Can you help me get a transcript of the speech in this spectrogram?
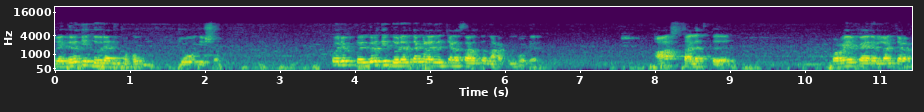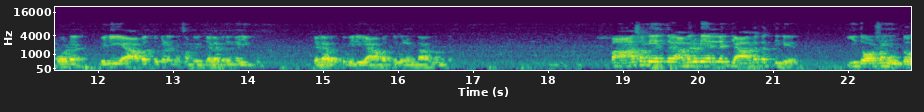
പ്രകൃതി ദുരന്തവും ജ്യോതിഷവും. ഒരു പ്രകൃതി ദുരന്തങ്ങളെല്ലാം ചില സ്ഥലത്ത് നടക്കുമ്പോൾ ആ സ്ഥലത്ത് കുറേ പേരെല്ലാം ചിലപ്പോൾ വലിയ ആപത്തുകളെന്ന് സംഭവിക്കും. ചിലവർ നയിക്കും ചിലവർക്ക് വലിയ ആപത്തുകൾ ഉണ്ടാകുന്നുണ്ട്. അപ്പം ആ സമയത്ത് അവരുടെയെല്ലാം ജാതകത്തിൽ ഈ ദോഷമുണ്ടോ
